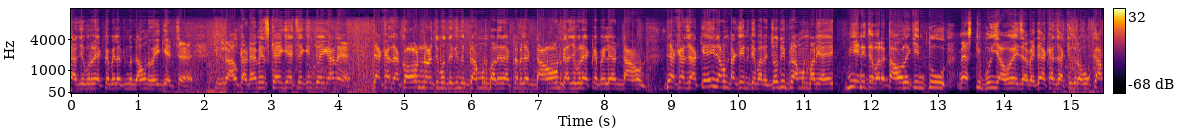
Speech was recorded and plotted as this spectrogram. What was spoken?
গাজীপুরের একটা প্লেয়ার কিন্তু ডাউন হয়ে গিয়েছে। কিছুটা হালকা ড্যামেজ খেয়ে গিয়েছে কিন্তু এখানে। দেখা যাক, অন্য ইতিমধ্যে কিন্তু ব্রাহ্মণবাড়িয়ার একটা প্লেয়ার ডাউন গাজীপুরের একটা প্লেয়ার ডাউন দেখা যাক, এই রাউন্ডটাকে নিতে পারে? যদি ব্রাহ্মণবাড়িয়া নিয়ে নিতে পারে, তাহলে কিন্তু ম্যাচটি বুইয়া হয়ে যাবে। দেখা যাক, কিছুটা হুকাম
